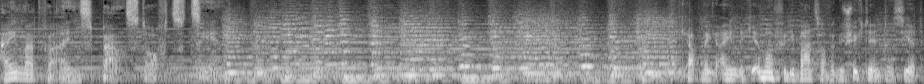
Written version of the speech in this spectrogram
Heimatvereins Bernsdorf zu zählen. Ich habe mich eigentlich immer für die Barnsdorfer Geschichte interessiert.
